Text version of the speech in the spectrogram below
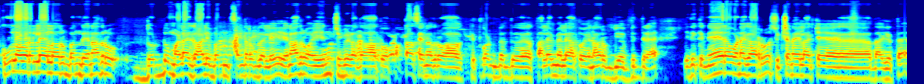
ಸ್ಕೂಲ್ ಅವರಲ್ಲೇ ಎಲ್ಲರೂ ಬಂದು ಏನಾದರೂ ದೊಡ್ಡ ಮಳೆ ಗಾಳಿ ಬಂದ ಸಂದರ್ಭದಲ್ಲಿ ಏನಾದರೂ ಹೆಂಚು ಬೀಳದ ಅಥವಾ ಪಕ್ಕಾಸ್ ಏನಾದರೂ ಕಿತ್ಕೊಂಡು ಬಿದ್ದು ತಲೆ ಮೇಲೆ ಅಥವಾ ಏನಾದರೂ ಬಿದ್ದರೆ ಇದಕ್ಕೆ ನೇರ ಹೊಣೆಗಾರರು ಶಿಕ್ಷಣ ಇಲಾಖೆದಾಗಿರುತ್ತೆ.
